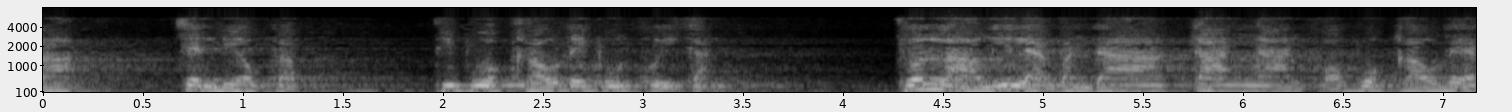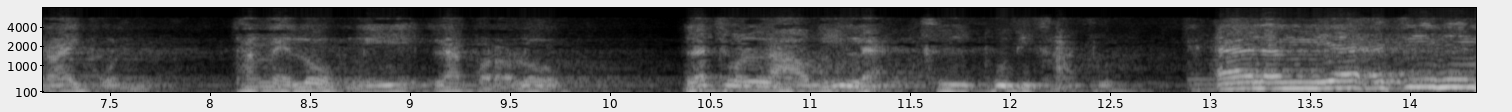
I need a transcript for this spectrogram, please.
ระ เช่นเดียวกับที่พวกเขาได้พูดคุยกัน ชนเหล่านี้แหละบรรดาการงานของพวกเขาได้ไร้ผล ทั้งในโลกนี้และปรโลก และชนเหล่านี้แหละคือผู้ที่ขาดทุน ألم يأتهم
